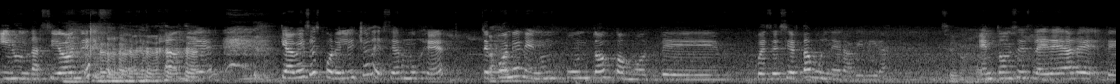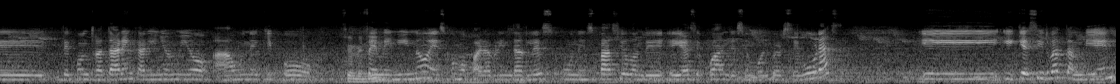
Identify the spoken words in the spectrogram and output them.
inundaciones también, que a veces por el hecho de ser mujer te Ajá. ponen en un punto como de, pues de cierta vulnerabilidad. Sí. Entonces la idea de, de- de contratar en cariño mío a un equipo Femenino. femenino es como para brindarles un espacio donde ellas se puedan desenvolver seguras y, y que sirva también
